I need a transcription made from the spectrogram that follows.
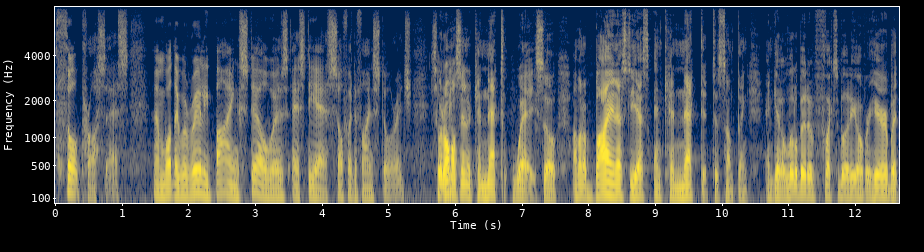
thought process. And what they were really buying still was SDS, software-defined storage. So but almost in a connect way. So I'm going to buy an SDS and connect it to something and get a little bit of flexibility over here, but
